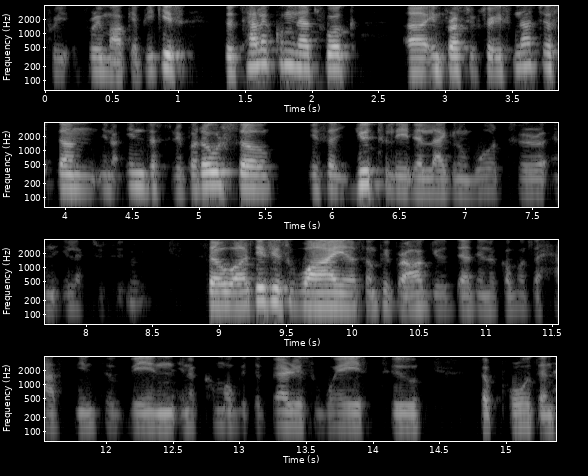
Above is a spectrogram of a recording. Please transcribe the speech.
free, free market because the telecom network uh, infrastructure is not just um, you know industry, but also is a utility like you know, water and electricity. So uh, this is why uh, some people argue that you know, government has to intervene, you know, come up with the various ways to support and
